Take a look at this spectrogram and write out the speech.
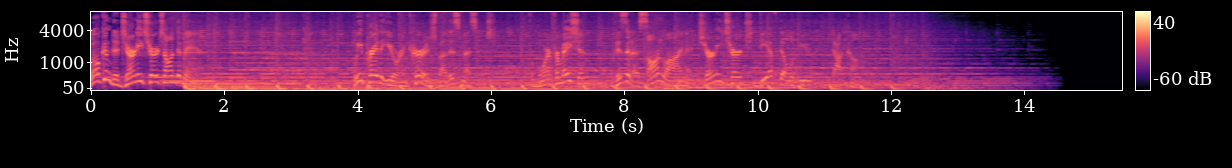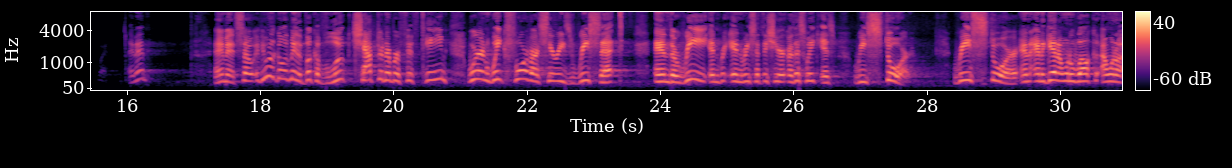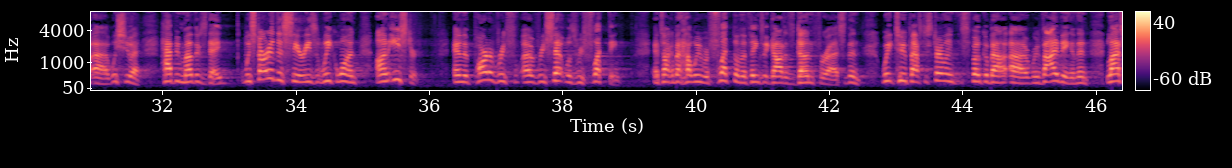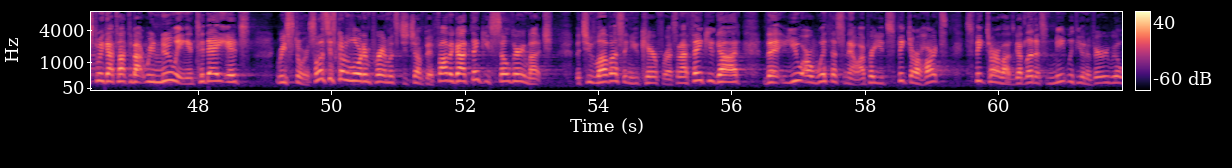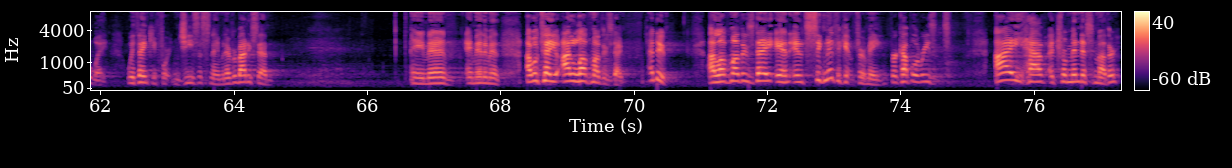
Welcome to Journey Church on Demand. We pray that you are encouraged by this message. For more information, visit us online at journeychurchdfw.com. Amen. Amen. So if you want to go with me the book of Luke, chapter number 15, we're in week four of our series Reset. And the re in, in Reset this year, or this week, is Restore restore. And, and again, I want to welcome, I want to uh, wish you a happy Mother's Day. We started this series week one on Easter. And the part of, of reset was reflecting and talk about how we reflect on the things that God has done for us. And then week two, Pastor Sterling spoke about uh, reviving. And then last week I talked about renewing. And today it's restore. So let's just go to the Lord in prayer and let's just jump in. Father God, thank you so very much that you love us and you care for us. And I thank you, God, that you are with us now. I pray you'd speak to our hearts, speak to our lives. God, let us meet with you in a very real way. We thank you for it in Jesus' name. And everybody said, Amen. Amen. Amen. I will tell you, I love Mother's Day. I do. I love Mother's Day, and, and it's significant for me for a couple of reasons. I have a tremendous mother.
